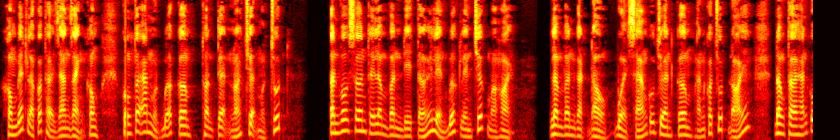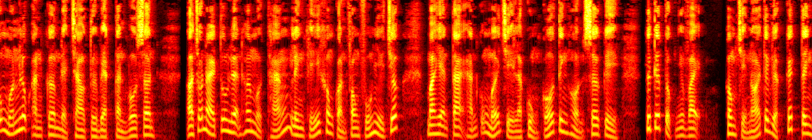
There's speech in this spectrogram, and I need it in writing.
không biết là có thời gian rảnh không? Cùng tôi ăn một bữa cơm, thuận tiện nói chuyện một chút. Tần vô sơn thấy lâm vân đi tới liền bước lên trước mà hỏi. Lâm vân gật đầu, buổi sáng cũng chưa ăn cơm, hắn có chút đói. Đồng thời hắn cũng muốn lúc ăn cơm để chào từ biệt tần vô sơn ở chỗ này tu luyện hơn một tháng, linh khí không còn phong phú như trước, mà hiện tại hắn cũng mới chỉ là củng cố tinh hồn sơ kỳ. Cứ tiếp tục như vậy, không chỉ nói tới việc kết tinh,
